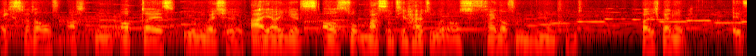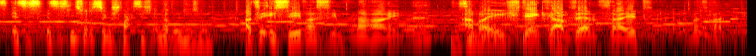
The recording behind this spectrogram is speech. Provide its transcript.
extra darauf achten, ob da jetzt irgendwelche Eier jetzt aus so Massentierhaltung oder aus freilaufenden Hühnern kommt? Weil ich meine, es, es, ist, es ist nicht so, dass der Geschmack sich ändert oder so. Also ich sehe, was sie meinen, aber ich denke ab selben Zeit äh, übertreibt nicht.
